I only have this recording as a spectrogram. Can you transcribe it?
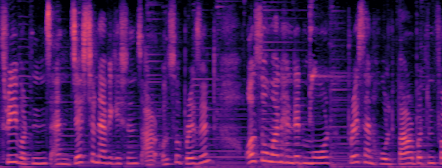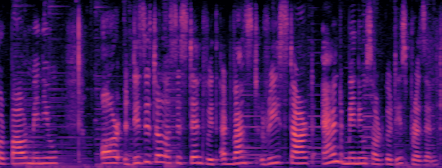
three buttons and gesture navigations are also present. Also one-handed mode, press and hold power button for power menu, or digital assistant with advanced restart and menu shortcut is present.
